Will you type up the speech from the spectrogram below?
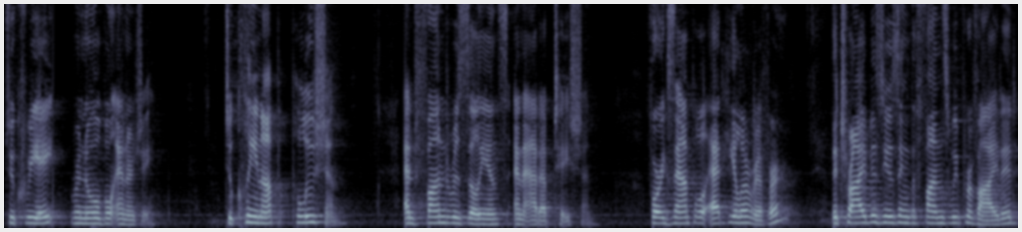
to create renewable energy, to clean up pollution, and fund resilience and adaptation. For example, at Gila River, the tribe is using the funds we provided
